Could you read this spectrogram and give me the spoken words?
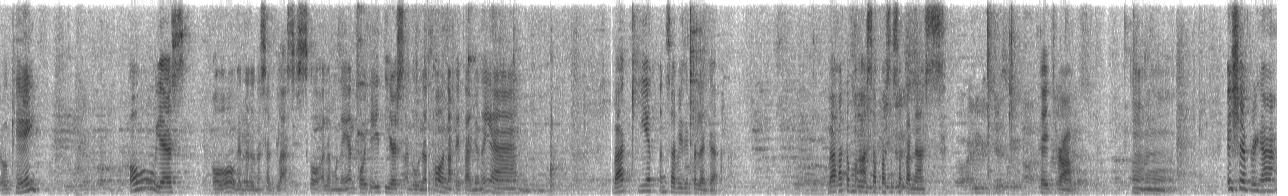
Okay? Oh, yes. Oh, ganda doon ng sunglasses ko. Alam mo na yan, 48 years ago na to. Nakita nyo na yan. Bakit? Ang sabi din talaga. Bakit umaasa pa si Satanas kay Trump? mm Eh, syempre nga,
